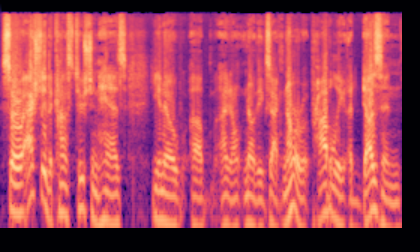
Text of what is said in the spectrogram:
So actually, the Constitution has, you know, uh, I don't know the exact number, but probably a dozen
